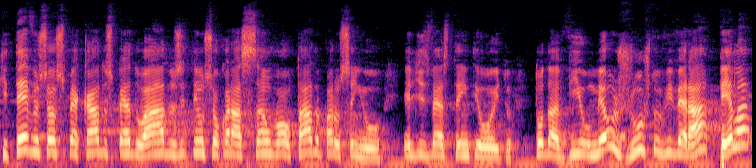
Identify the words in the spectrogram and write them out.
que teve os seus pecados perdoados e tem o seu coração voltado para o Senhor. Ele diz, verso 38: Todavia o meu justo viverá pela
